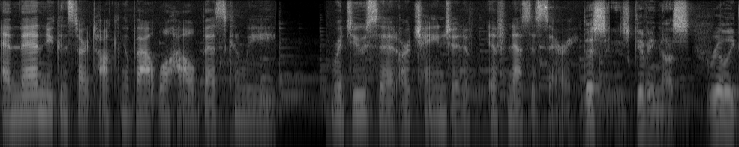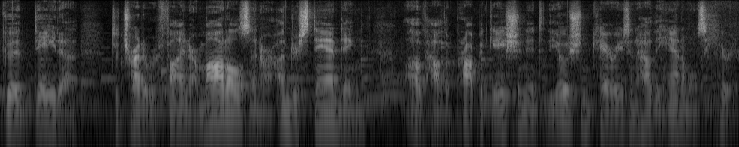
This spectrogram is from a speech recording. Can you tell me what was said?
and then you can start talking about, well, how best can we reduce it or change it if, if necessary. This is giving us really good data to try to refine our models and our understanding of how the propagation into the ocean carries and how the animals hear it.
